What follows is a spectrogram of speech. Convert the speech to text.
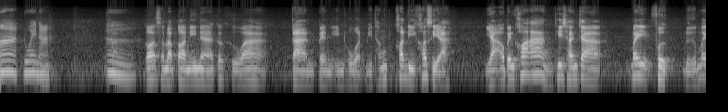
มากด้วยนะเออก็สำหรับตอนนี้นะก็คือว่า การเป็น introvert มีทั้งข้อดีข้อเสีย อย่าเอาเป็นข้ออ้างที่ฉันจะไม่ฝึกหรือไม่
